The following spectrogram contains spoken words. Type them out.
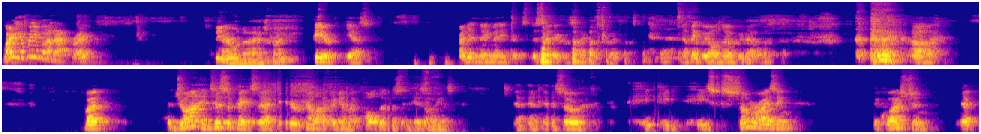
What do you mean by that, right? Peter would have asked, right? Peter, yes. I didn't name any specific disciples, but I think we all know who that was. Uh, But John anticipates that here, kind of like, again, like Paul does in his audience. And, and, and so he, he, he's summarizing the question that,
